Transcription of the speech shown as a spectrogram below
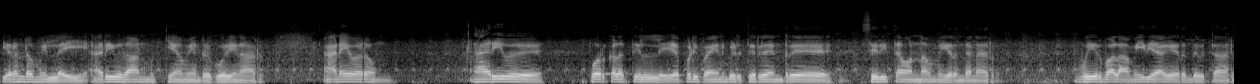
இரண்டும் இல்லை அறிவுதான் முக்கியம் என்று கூறினார். அனைவரும் அறிவு போர்க்களத்தில் எப்படி பயன்படுத்தீர்கள் என்று சிரித்த வண்ணம் இருந்தனர். பீர்பால் அமைதியாக இருந்துவிட்டார்.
